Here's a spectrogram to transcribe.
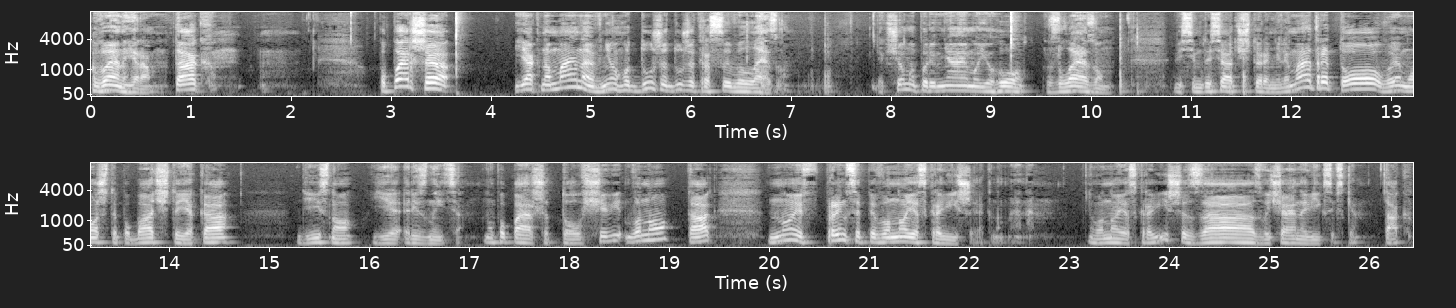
венгера, так. По-перше, як на мене, в нього дуже-дуже красиве лезо. Якщо ми порівняємо його з лезом 84 мм, то ви можете побачити, яка дійсно є різниця. Ну, по-перше, товще воно, так. Ну і в принципі воно яскравіше, як на мене. Воно яскравіше за звичайне віксівське. Так.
